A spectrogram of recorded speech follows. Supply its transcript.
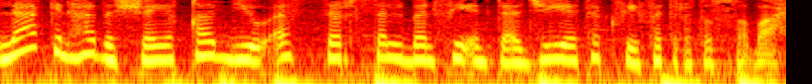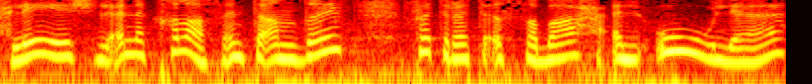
لكن هذا الشيء قد يؤثر سلبا في إنتاجيتك في فترة الصباح. ليش؟ لأنك خلاص أنت أمضيت فترة الصباح الأولى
